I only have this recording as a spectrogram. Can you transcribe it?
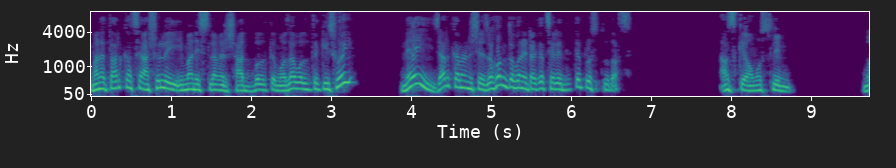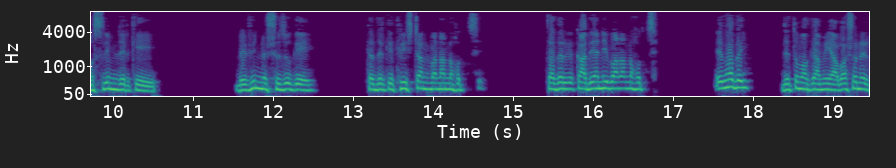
মানে তার কাছে আসলে ইমান ইসলামের স্বাদ বলতে, মজা বলতে কিছুই নেই। যার কারণে সে যখন তখন এটাকে ছেড়ে দিতে প্রস্তুত আছে। আজকে অমুসলিম, মুসলিমদেরকে বিভিন্ন সুযোগে তাদেরকে খ্রিস্টান বানানো হচ্ছে। তাদেরকে কাদিয়ানি বানানো হচ্ছে। এভাবেই যে তোমাকে আমি আবাসনের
